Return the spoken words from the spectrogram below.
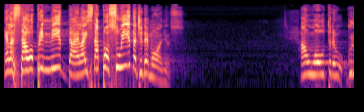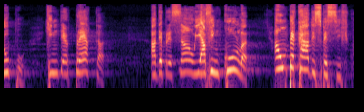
Ela está oprimida, ela está possuída de demônios. Há um outro grupo que interpreta a depressão e a vincula a um pecado específico,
